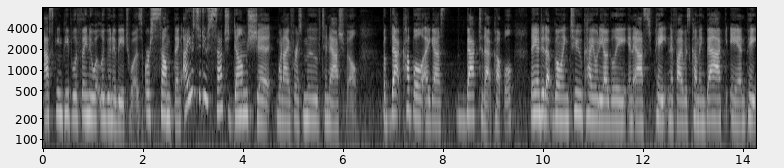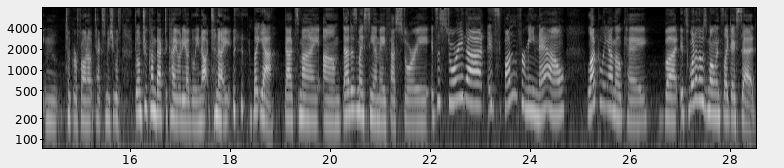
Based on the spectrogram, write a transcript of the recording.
asking people if they knew what Laguna Beach was or something. I used to do such dumb shit when I first moved to Nashville. But that couple, I guess, back to that couple. They ended up going to Coyote Ugly and asked Peyton if I was coming back, and Peyton took her phone out, texted me. She goes, "Don't you come back to Coyote Ugly, not tonight." but yeah, that's my um, that is my CMA Fest story. It's a story that it's fun for me now. Luckily, I'm okay, but it's one of those moments, like I said,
